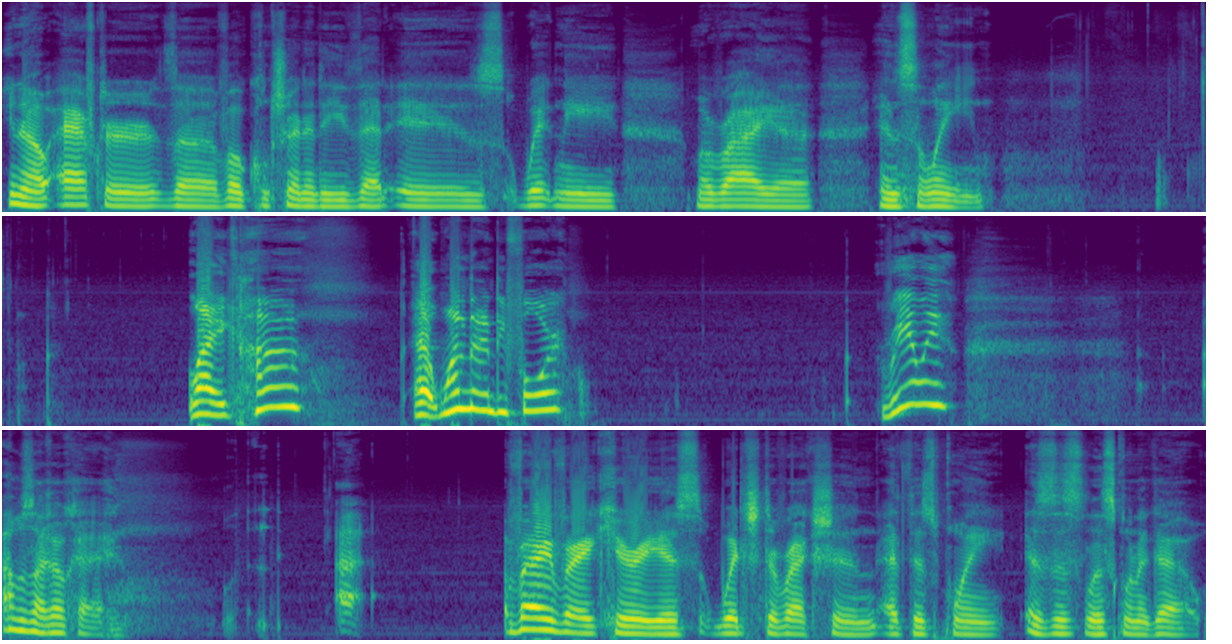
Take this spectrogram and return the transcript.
you know, after the vocal trinity that is Whitney, Mariah, and Celine. Like, huh? At 194? Really? I was like, okay. I, very, very curious which direction at this point is this list going to go.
